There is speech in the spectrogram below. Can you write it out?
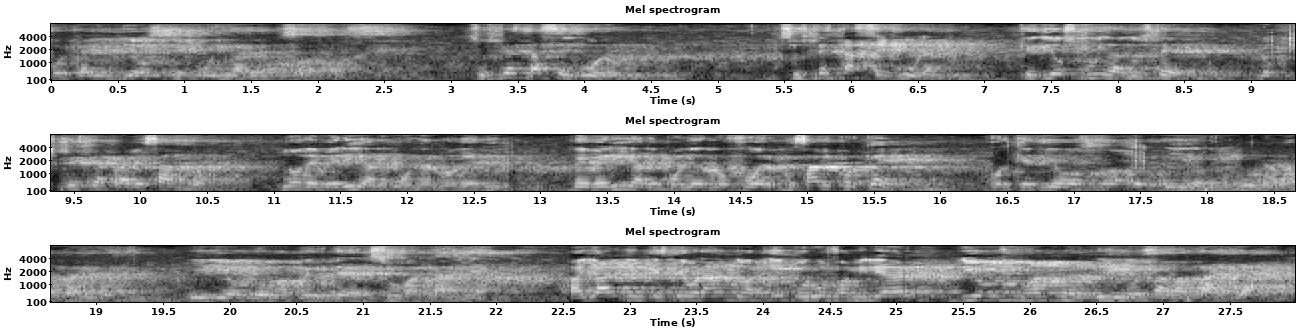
porque hay un Dios que cuida de nosotros. Si usted está seguro, si usted está segura que Dios cuida de usted, lo que usted esté atravesando, no debería de ponerlo débil, debería de ponerlo fuerte. ¿Sabe por qué? Porque Dios no ha perdido ninguna batalla y Dios no va a perder su batalla. Hay alguien que esté orando aquí por un familiar, Dios no ha perdido esa batalla.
